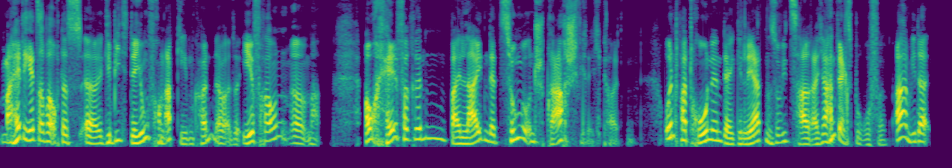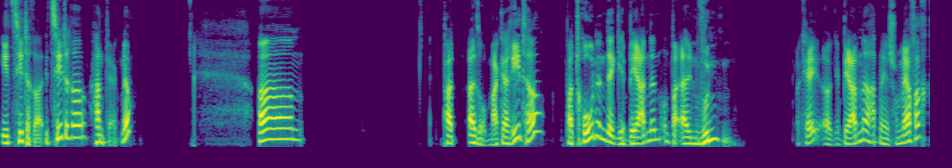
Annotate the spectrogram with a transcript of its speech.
man hätte jetzt aber auch das äh, Gebiet der Jungfrauen abgeben können, also Ehefrauen, äh, auch Helferinnen bei Leiden der Zunge und Sprachschwierigkeiten und Patronin der Gelehrten sowie zahlreicher Handwerksberufe. Ah, wieder etc. etc. Handwerk, ne? Ähm, also Margareta, Patronin der Gebärden und bei allen Wunden. Okay, äh, Gebärde hatten wir ja schon mehrfach.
